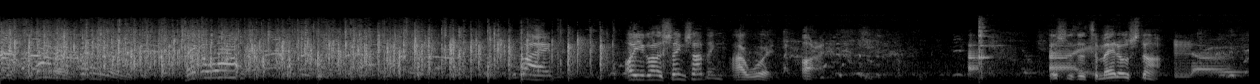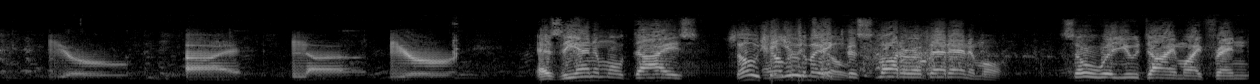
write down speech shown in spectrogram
not Slaughtering tomatoes. Take a walk. Goodbye. Oh, you going to sing something? I would. All right. This is the tomato stomp. As the animal dies, So shall and you the tomato. take the slaughter of that animal, so will you die, my friend,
